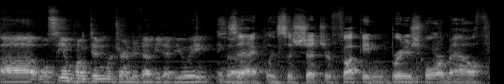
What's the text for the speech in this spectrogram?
Uh, well, CM Punk didn't return to WWE. so- Exactly. So shut your fucking British whore mouth.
